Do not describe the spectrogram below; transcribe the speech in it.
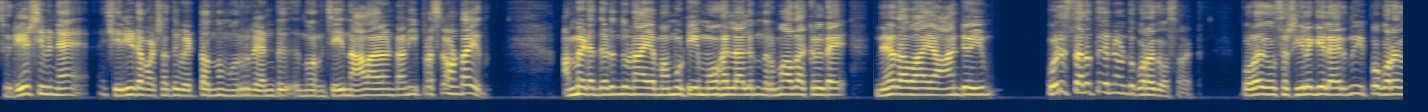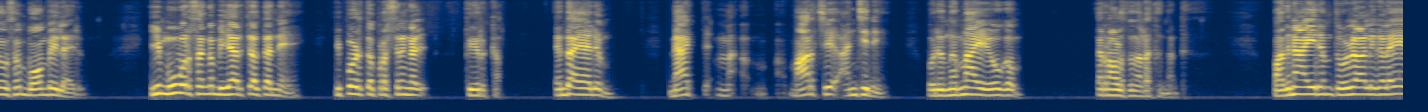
സുരേഷ് പിന്നെ ശരിയുടെ പക്ഷത്ത് വെട്ടൊന്ന് മുറി രണ്ട് എന്ന് പറഞ്ഞ് ചെയ്യുന്ന ആളായതുകൊണ്ടാണ് ഈ പ്രശ്നം ഉണ്ടായത്. അമ്മയുടെ നെടുന്തുണായ മമ്മൂട്ടിയും മോഹൻലാലും നിർമ്മാതാക്കളുടെ നേതാവായ ആൻഡോയും ഒരു സ്ഥലത്ത് തന്നെ ഉണ്ട് കുറേ ദിവസമായിട്ട്. കുറേ ദിവസം ശ്രീലങ്കയിലായിരുന്നു ഇപ്പോൾ കുറേ ദിവസം ബോംബെയിലായിരുന്നു. ഈ മൂവർ സംഘം വിചാരിച്ചാൽ തന്നെ ഇപ്പോഴത്തെ പ്രശ്നങ്ങൾ തീർക്കാം. എന്തായാലും മാറ്റ് മാർച്ച് അഞ്ചിന് ഒരു നിർണായക യോഗം എറണാകുളത്ത് നടക്കുന്നുണ്ട്. പതിനായിരം തൊഴിലാളികളെ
